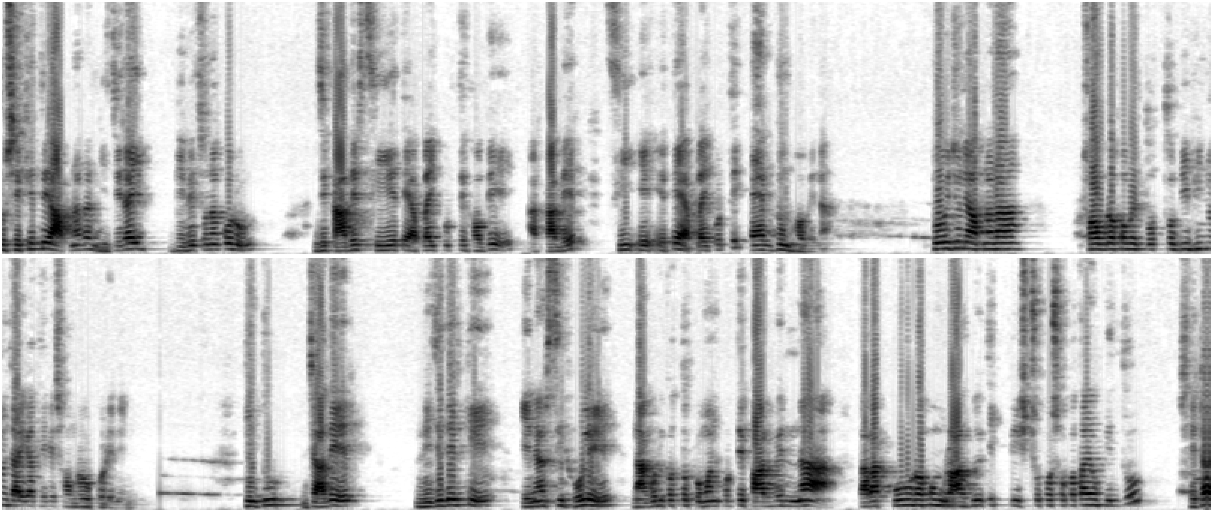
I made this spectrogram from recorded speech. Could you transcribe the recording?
তো সেক্ষেত্রে আপনারা নিজেরাই বিবেচনা করুন যে কাদের সিএ তে অ্যাপ্লাই করতে হবে আর কাদের সিএ তে অ্যাপ্লাই করতে একদম হবে না। প্রয়োজনে আপনারা সব রকমের তথ্য বিভিন্ন জায়গা থেকে সংগ্রহ করে নিন। কিন্তু যাদের নিজেদেরকে এনআরসি হলে নাগরিকত্ব প্রমাণ করতে পারবেন না, তারা কোন রকম রাজনৈতিক পৃষ্ঠপোষকতায়ও কিন্তু সেটা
